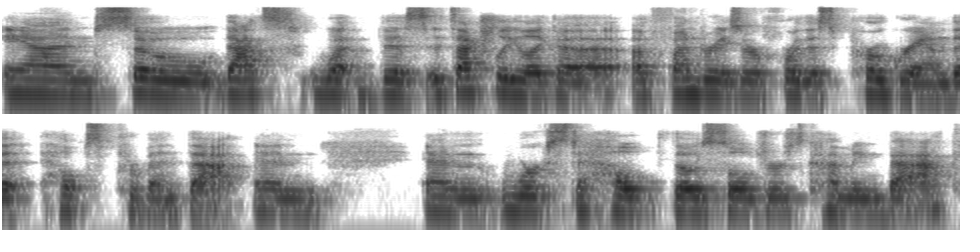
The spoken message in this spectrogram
And so that's what this it's actually like a, a fundraiser for this program that helps prevent that and and works to help those soldiers coming back.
